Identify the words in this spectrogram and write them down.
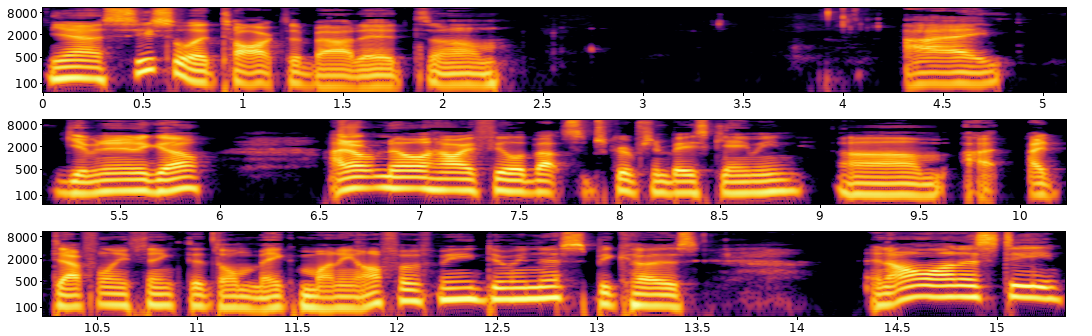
Yeah, Cecil had talked about it. Um, I given it a go. I don't know how I feel about subscription based gaming. Um, I, I definitely think that they'll make money off of me doing this because, in all honesty,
